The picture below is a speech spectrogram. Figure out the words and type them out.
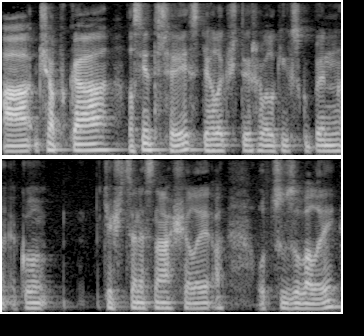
A Čapka vlastně tři z těchto čtyř velkých skupin jako těžce nesnášeli a odsuzovali.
